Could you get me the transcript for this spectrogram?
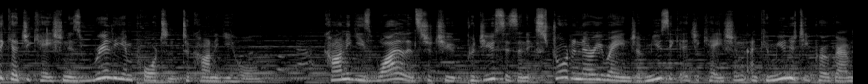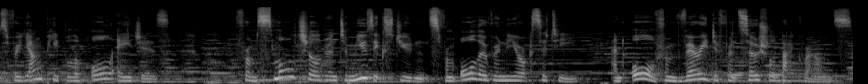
Music education is really important to Carnegie Hall. Carnegie's Weill Institute produces an extraordinary range of music education and community programs for young people of all ages, from small children to music students from all over New York City, and all from very different social backgrounds.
